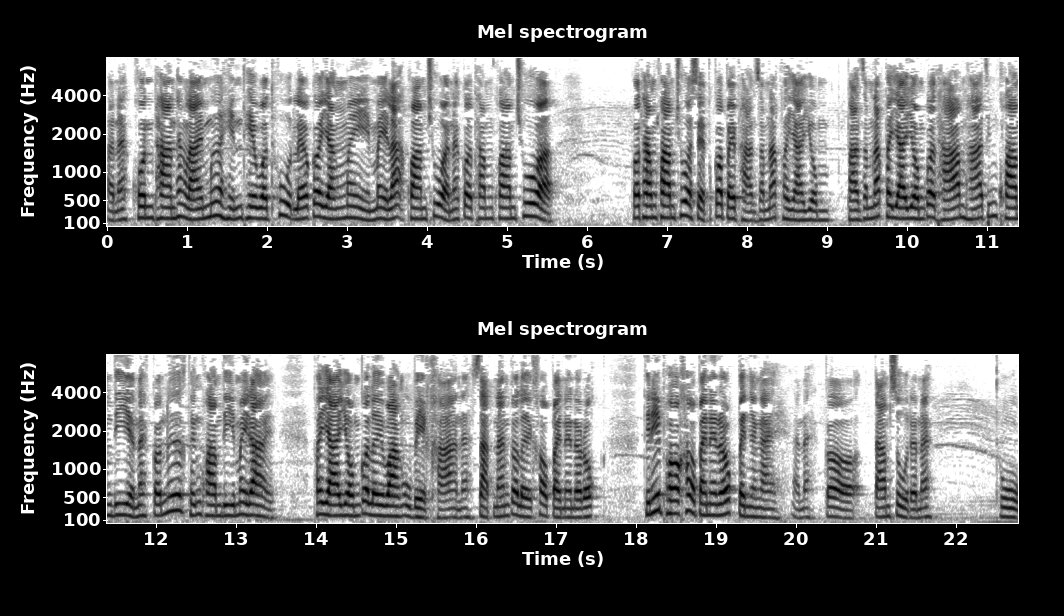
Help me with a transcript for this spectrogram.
อะนะคนพานทั้งหลายเมื่อเห็นเทวทูตแล้วก็ยังไม่ไม่ละความชั่วนะก็ทำความชั่วพอทำความชั่วเสร็จก็ไปผ่านสำนักพญายม ผ่านสำนักพญายมก็ถามหาถึงความดีนะก็นึกถึงความดีไม่ได้ พญายมก็เลยวางอุเบกขานะสัตว์นั้นก็เลยเข้าไปในนรก ทีนี้พอเข้าไปในนรกเป็นยังไงอะนะก็ตามสูตรอะนะถูก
